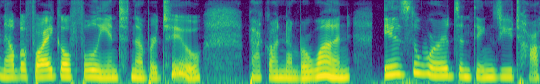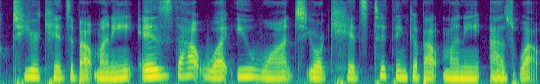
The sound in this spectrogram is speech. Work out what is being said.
Now, before I go fully into number two, back on number one, is the words and things you talk to your kids about money, is that what you want your kids to think about money as well?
